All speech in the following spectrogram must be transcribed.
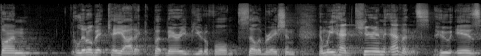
fun, a little bit chaotic, but very beautiful celebration. And we had Kieran Evans, who is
